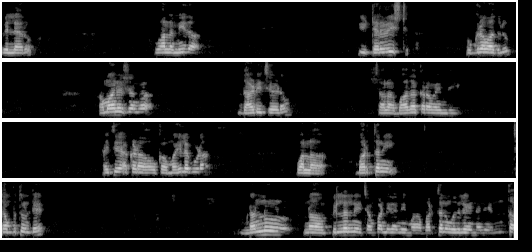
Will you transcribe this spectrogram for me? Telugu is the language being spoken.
వెళ్ళారు. వాళ్ళ మీద ఈ టెర్రరిస్ట్ ఉగ్రవాదులు అమానుషంగా దాడి చేయడం చాలా బాధాకరమైంది. అయితే అక్కడ ఒక మహిళ కూడా వాళ్ళ భర్తని చంపుతుంటే నన్ను నా పిల్లల్ని చంపండి కానీ మా భర్తను వదిలేయండి అని ఎంత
